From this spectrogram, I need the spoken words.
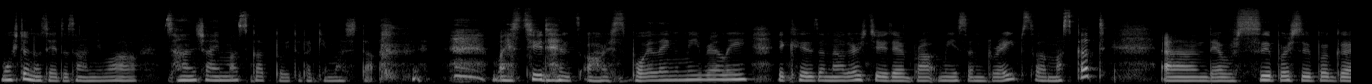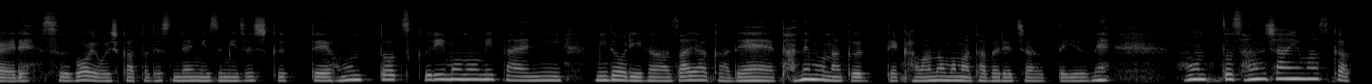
もう一人の生徒さんにはサンシャインマスカットをいただきました。my students are spoiling me really because another student brought me some grapes or muscat and they were super super good. すごい美味しかったですね。みずみずしくって本当作り物みたいに緑が鮮やかで種もなくって皮のまま食べれちゃうっていうね。ほんとサンシャインマスカッ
